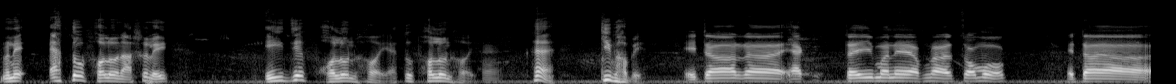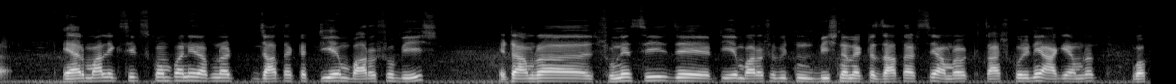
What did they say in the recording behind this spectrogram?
মানে এত ফলন আসলেই এই যে ফলন হয় এত ফলন হয় হ্যাঁ। হ্যাঁ কীভাবে? এটার একটাই মানে আপনার চমক এটা এয়ার মালিক সিডস কোম্পানির আপনার জাত একটা টিএম বারোশো বিশ। এটা আমরা শুনেছি যে টিএম বারোশো বিশ নামে একটা জাত আসছে, আমরা চাষ করিনি। আগে আমরা গত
